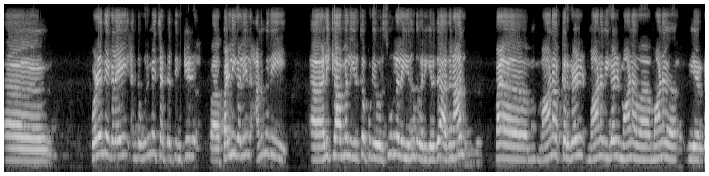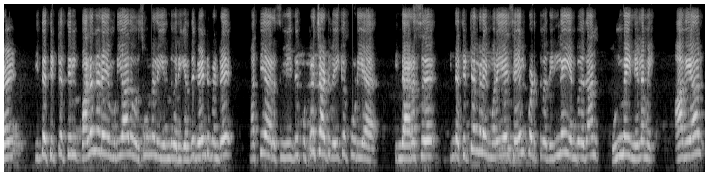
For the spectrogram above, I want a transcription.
ஆஹ், குழந்தைகளை அந்த உரிமை சட்டத்தின் கீழ் பள்ளிகளில் அனுமதி அளிக்காமல் இருக்கக்கூடிய ஒரு சூழ்நிலை இருந்து வருகிறது. அதனால் ப- மாணாக்கர்கள் மாணவிகள் மாணவ மாணவியர்கள் இந்த திட்டத்தில் பலனடைய முடியாத ஒரு சூழ்நிலை இருந்து வருகிறது. வேண்டுமென்றே மத்திய அரசு மீது குற்றச்சாட்டு வைக்கக்கூடிய இந்த அரசு இந்த திட்டங்களை முறையே செயல்படுத்துவதில்லை என்பதுதான் உண்மை நிலைமை. ஆகையால்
